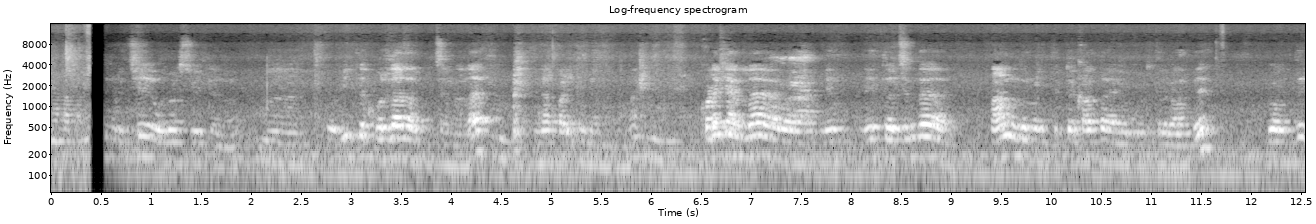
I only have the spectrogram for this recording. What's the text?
நல்லா முடிச்சு ஒரு வருஷம் வீட்டில் வீட்டில் பொருளாதார பிரச்சனைனால என்னால் படிக்க முடியாமல் கொடைக்கானலில் நேற்று வச்சிருந்த நான் முதல்வர் திட்ட கலந்தாய்வு கூட்டத்தில் கலந்து இப்போ வந்து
